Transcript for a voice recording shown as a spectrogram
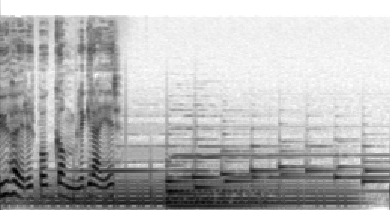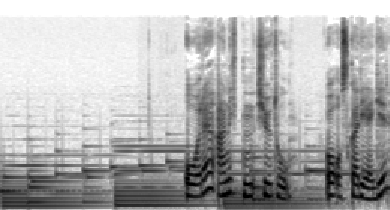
Du hører på gamle greier. Året er 1922, og Oskar Jæger,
